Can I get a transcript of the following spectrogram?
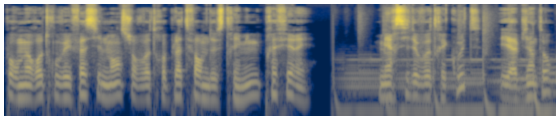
pour me retrouver facilement sur votre plateforme de streaming préférée. Merci de votre écoute et à bientôt.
